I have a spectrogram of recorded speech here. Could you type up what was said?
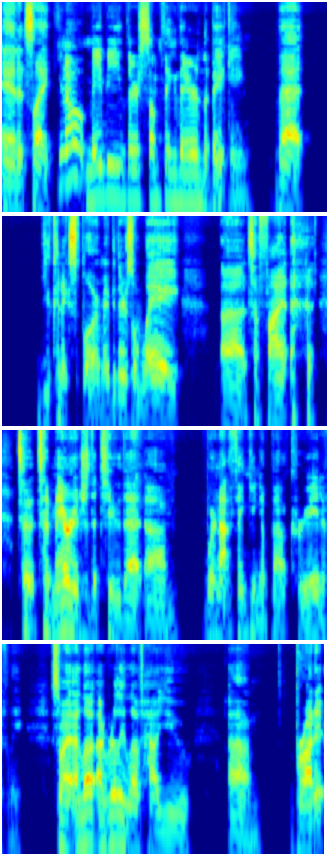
and it's like you know maybe there's something there in the baking that you can explore. Maybe there's a way uh, to find to to marriage the two that um, we're not thinking about creatively. So i, I love i really love how you um, brought it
